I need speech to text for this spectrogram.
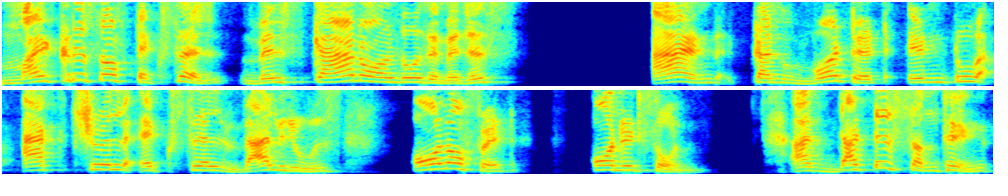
Microsoft Excel will scan all those images and convert it into actual Excel values, all of it on its own. And that is something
